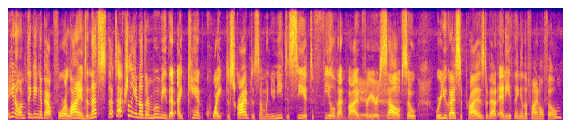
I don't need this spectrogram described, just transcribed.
you know I'm thinking about Four Lions, and that's that's actually another movie that I can't quite describe to someone. You need to see it to feel that vibe for yourself. So were you guys surprised about anything in the final film?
